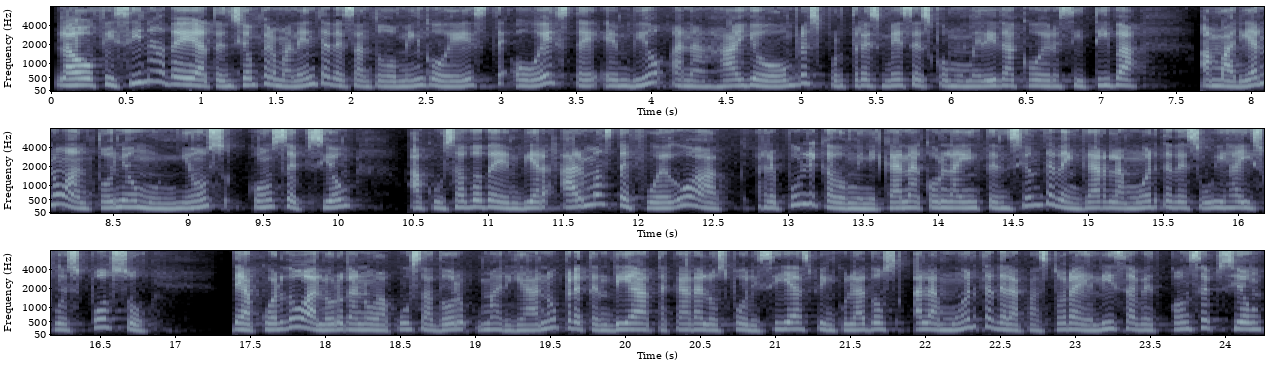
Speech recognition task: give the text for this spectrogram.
La Oficina de Atención Permanente de Santo Domingo Este, Oeste envió a Najayo Hombres por tres meses como medida coercitiva a Mariano Antonio Muñoz Concepción, acusado de enviar armas de fuego a República Dominicana con la intención de vengar la muerte de su hija y su esposo. De acuerdo al órgano acusador, Mariano pretendía atacar a los policías vinculados a la muerte de la pastora Elizabeth Concepción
